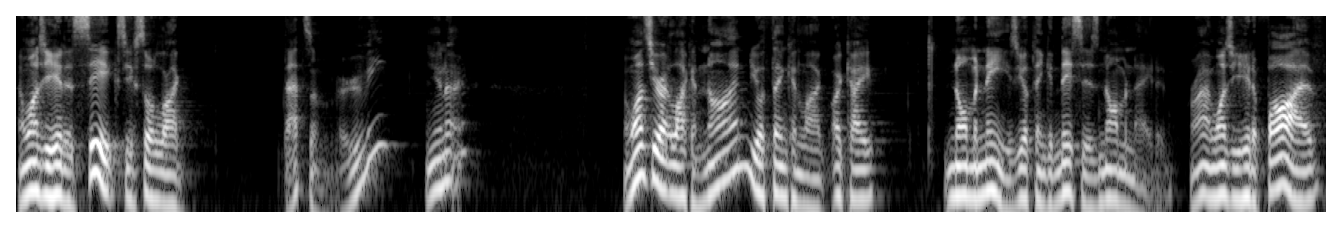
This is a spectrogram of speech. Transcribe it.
And once you hit a six, you're sort of like that's a movie, you know? And once you're at like a nine, you're thinking like, okay, nominees. You're thinking this is nominated, right? And once you hit a five,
